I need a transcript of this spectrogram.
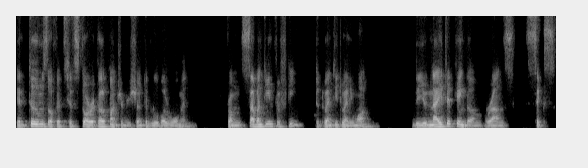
in terms of its historical contribution to global warming from 1750 to 2021. The United Kingdom ranks six.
